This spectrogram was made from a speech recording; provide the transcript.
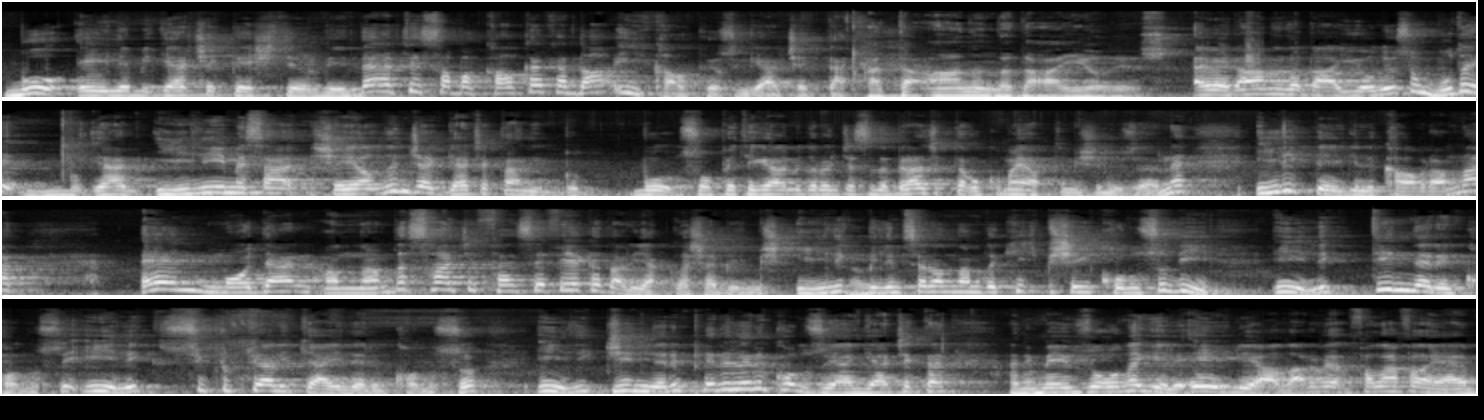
Bu eylemi gerçekleştirdiğinde ertesi sabah kalkarken daha iyi kalkıyorsun gerçekten. Hatta anında daha iyi oluyorsun. Evet anında daha iyi oluyorsun. Bu da bu, yani iyiliği mesela şey alınca gerçekten bu, bu sohbete gelmeden öncesinde birazcık da okuma yaptım işin üzerine. İyilikle ilgili kavramlar en modern anlamda sadece felsefeye kadar yaklaşabilmiş. İyilik Tabii. bilimsel anlamdaki hiçbir şeyin konusu değil. İyilik dinlerin konusu, iyilik spiritüel hikayelerin konusu, iyilik cinlerin, perilerin konusu. Yani gerçekten hani mevzu ona geliyor. Evliyalar ve falan falan yani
